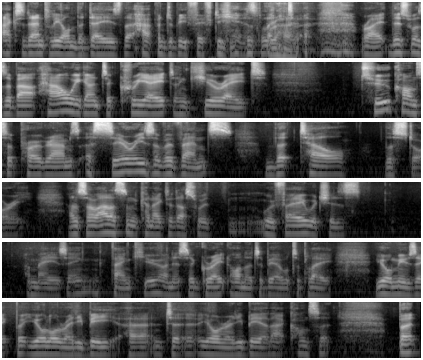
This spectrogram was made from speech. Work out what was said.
accidentally on the days that happened to be 50 years later, right? This was about how are we going to create and curate two concert programs, a series of events that tell the story. And so Alison connected us with Wu Fei, which is amazing. Thank you, and it's a great honor to be able to play your music. But you'll already be uh, to, you'll already be at that concert. But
